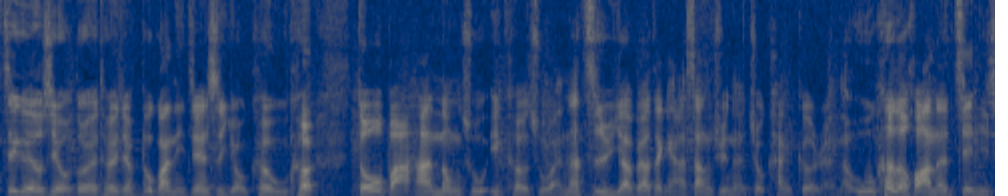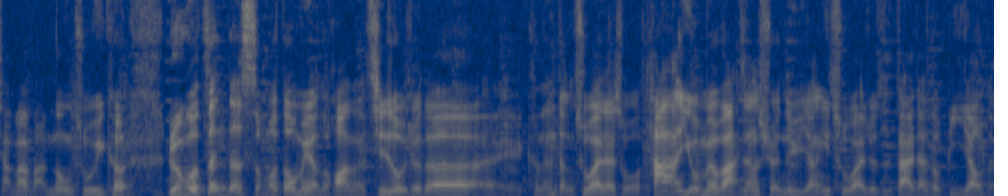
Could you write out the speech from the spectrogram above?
这个游戏我都会推荐，不管你今天是有氪无氪，都把它弄出一颗出来。那至于要不要再给它上去呢，就看个人了。无氪的话呢，建议想办法弄出一颗。如果真的什么都没有的话呢，其实我觉得，诶，可能等出来再说。它有没有办法像旋律一样一出来就是大家都必要的？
